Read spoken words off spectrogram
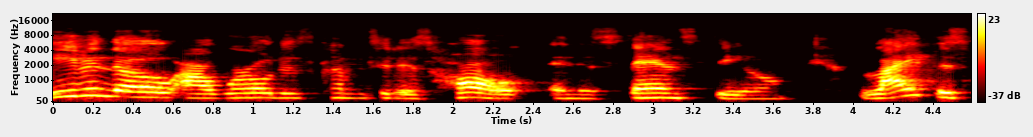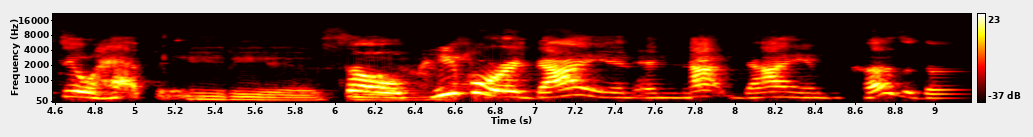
even though our world is coming to this halt and this standstill, life is still happening. It is. So yeah. people are dying and not dying because of the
